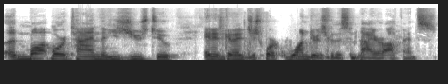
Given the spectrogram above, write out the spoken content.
a lot more time than he's used to, and it's going to just work wonders for this entire offense.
